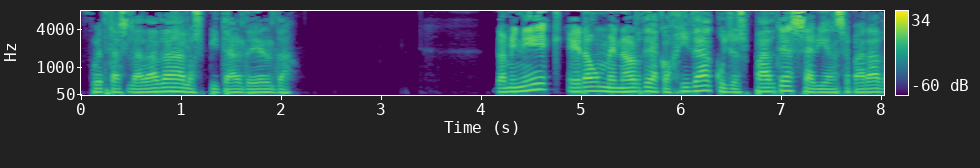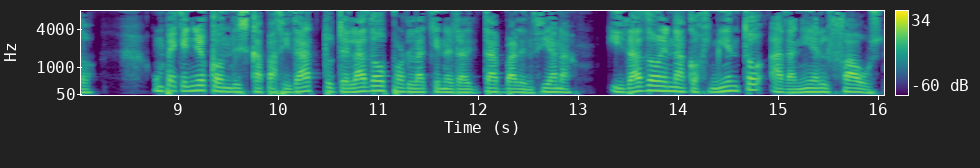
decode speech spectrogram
fue trasladada al hospital de Elda. Dominique era un menor de acogida cuyos padres se habían separado, un pequeño con discapacidad tutelado por la Generalitat Valenciana y dado en acogimiento a Daniel Faust,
